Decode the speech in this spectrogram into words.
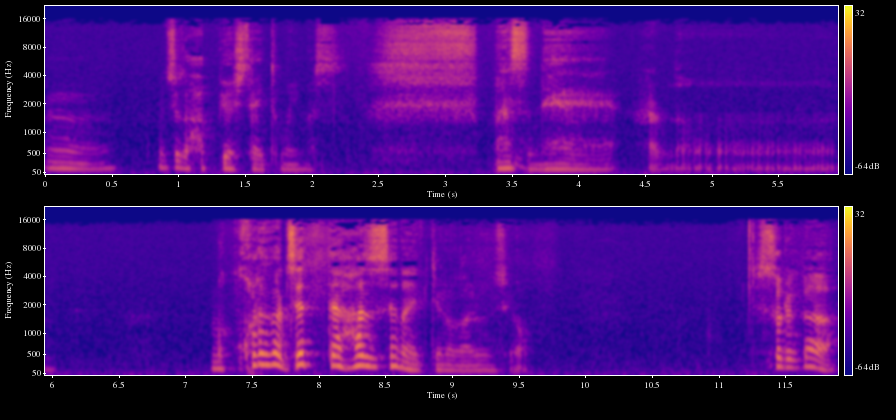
うん。ちょっと発表したいと思います。まずねあのーまあ、これが絶対外せないっていうのがあるんですよ。それが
